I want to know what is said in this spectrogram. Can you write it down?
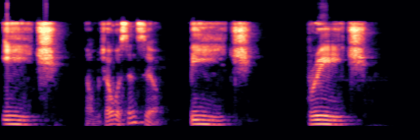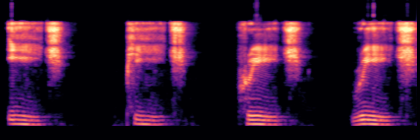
each 那我们教过生词有 beach breach each peach preach reach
